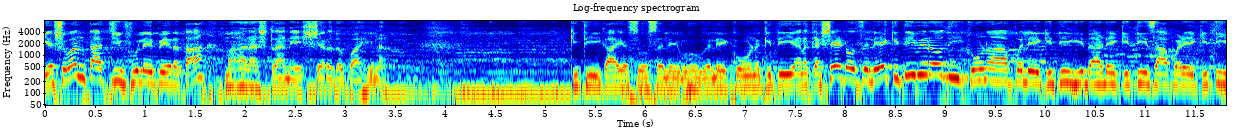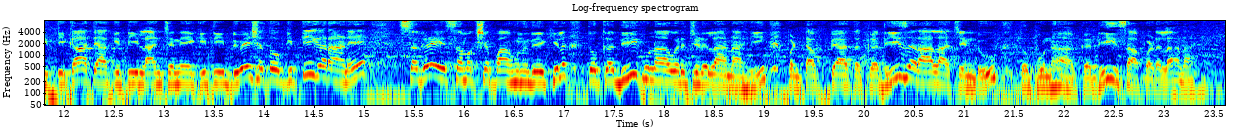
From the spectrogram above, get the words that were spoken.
यशवंताची फुले पेरता महाराष्ट्राने शरद पाहिला. किती काय सोसले भोगले कोण किती अन कसे टोचले किती विरोधी कोण आपले किती गिदाडे किती सापळे किती टीका त्या किती लांछने किती द्वेष तो किती गराणे सगळे समक्ष पाहून देखील तो कधी कुणावर चिडला नाही पण टप्प्यात कधी जर आला चेंडू तो पुन्हा कधी सापडला नाही.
